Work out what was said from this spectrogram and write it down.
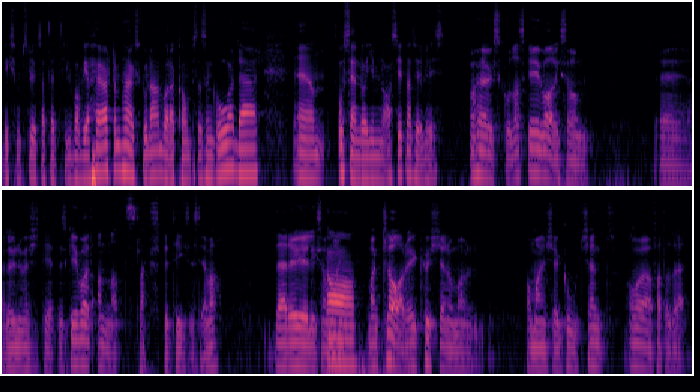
liksom, slutsatser till vad vi har hört om högskolan, våra kompisar som går där. eh, och sen då gymnasiet naturligtvis. Och högskola ska ju vara liksom eh, Eller universitetet ska ju vara ett annat slags betygssystem va? Där är det ju liksom Ja. man, man klarar ju kursen om man Om man kör godkänt Om jag har fattat rätt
